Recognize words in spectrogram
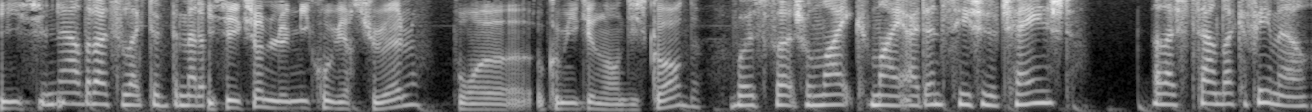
Il, So now that I've selected the il sélectionne le micro virtuel pour euh, communiquer dans Discord. MetaVoice virtual mic, my identity should have changed, and I should sound like a female.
